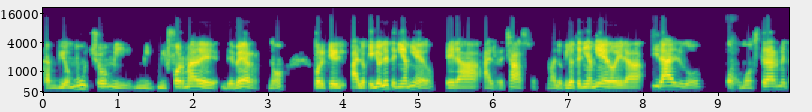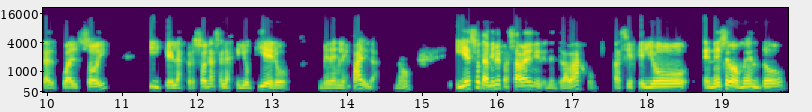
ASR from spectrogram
cambió mucho mi, mi, forma de, de, ver, ¿no? Porque a lo que yo le tenía miedo era al rechazo, ¿no? A lo que yo tenía miedo era decir algo o mostrarme tal cual soy y que las personas a las que yo quiero me den la espalda, ¿no? Y eso también me pasaba en, en el trabajo. Así es que yo en ese momento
